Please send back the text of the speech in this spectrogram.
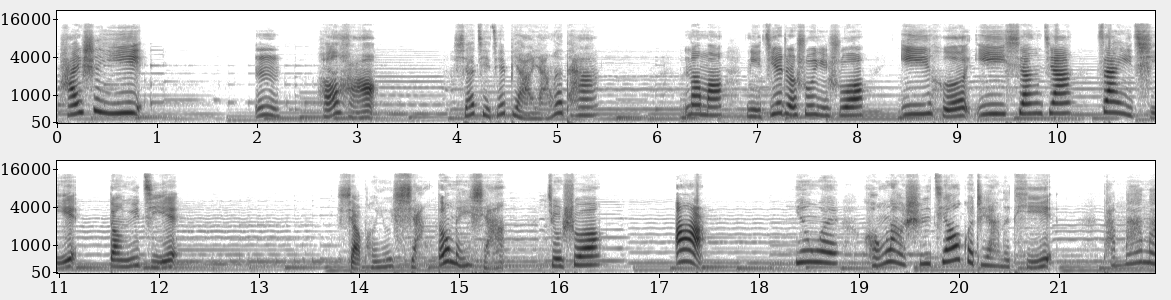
还是一。”嗯，很好，小姐姐表扬了他。那么你接着说一说，一和一相加在一起等于几？小朋友想都没想就说二，因为孔老师教过这样的题，他妈妈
